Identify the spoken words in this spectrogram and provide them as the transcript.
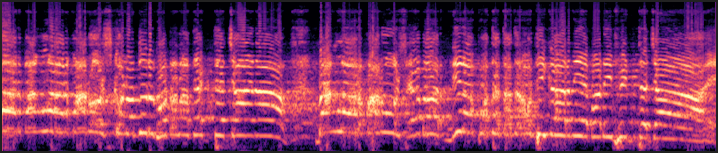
আর বাংলার মানুষ কোনো দুর্ঘটনা দেখতে চায় না। বাংলার মানুষ এবার নিরাপদে তাদের অধিকার নিয়ে বাড়ি ফিরতে চায়।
